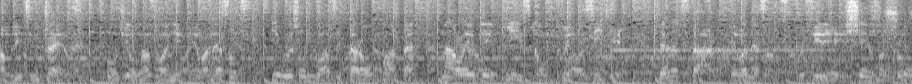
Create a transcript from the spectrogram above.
Uplifting Trance, получил название Evanescence и вышел 22 марта на лейбле Ейском Velocity. Денеп Star, Evanescence в эфире Щенва Шоу.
